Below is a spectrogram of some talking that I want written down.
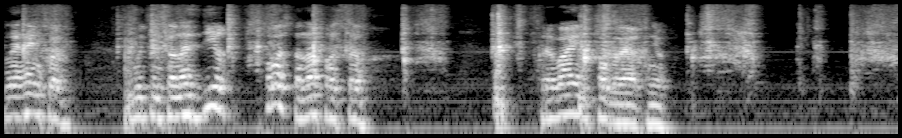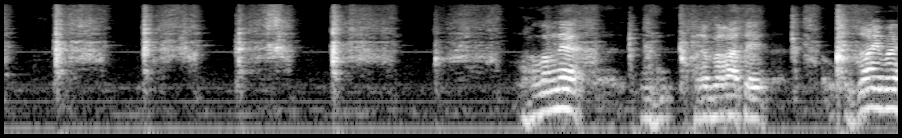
легенько буцімто на здір, просто-напросто вкриваємо поверхню. Головне прибирати зайве.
